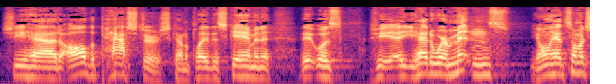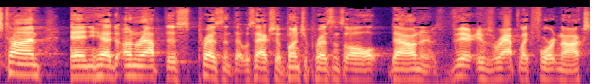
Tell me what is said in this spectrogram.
She had all the pastors kind of play this game, and it, it was she, you had to wear mittens. You only had so much time, and you had to unwrap this present that was actually a bunch of presents all down, and it was, very, it was wrapped like Fort Knox,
